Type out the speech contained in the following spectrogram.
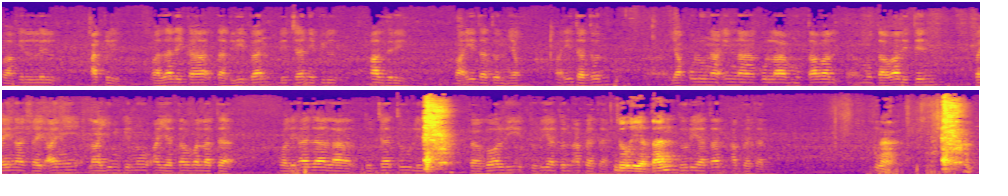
wa hilil akli wa dzalika tagliban li janibil hadri. Fa'idatun ya fa'idatun yaquluna inna kulla mutawal mutawalidin baina syai'aini la yumkinu ayatawallada walihada la tujatu lil baghali duriyatun abadan Duriatan. duriyatan abadan Nah.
